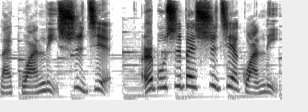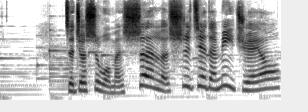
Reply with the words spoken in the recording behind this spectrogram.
来管理世界，而不是被世界管理。这就是我们胜了世界的秘诀哟。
